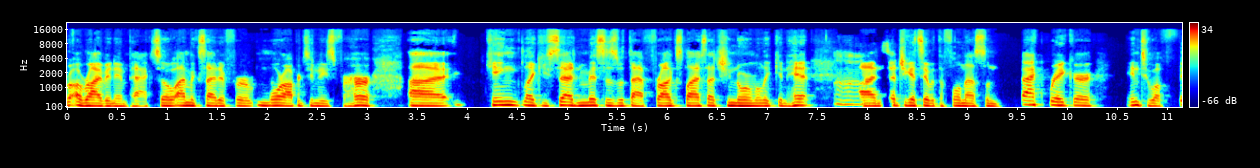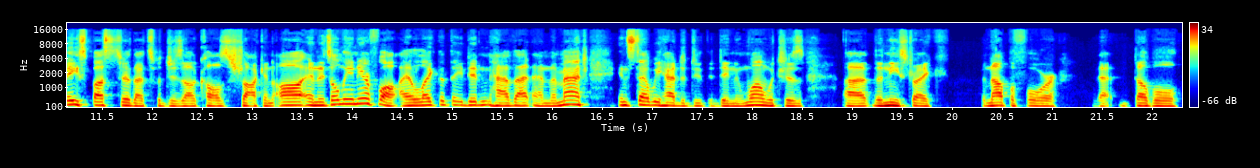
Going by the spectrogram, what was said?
arrive in Impact. So I'm excited for more opportunities for her. Uh, King, like you said, misses with that frog splash that she normally can hit. Mhm. Uh, instead, she gets hit with the full Nelson backbreaker into a face buster. That's what Giselle calls shock and awe. And it's only a near fall. I like that they didn't have that end the match. Instead, we had to do the denouement, which is uh, the knee strike, but not before that double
